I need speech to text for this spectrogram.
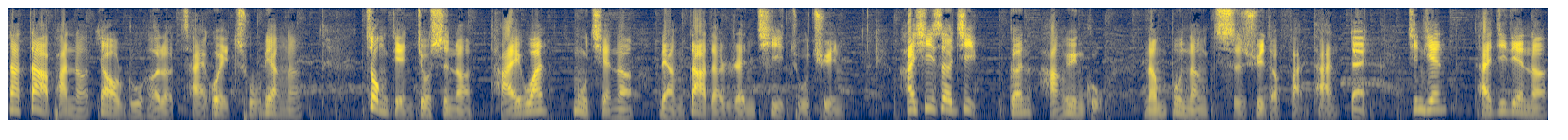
那大盘呢要如何了才会出量呢？重点就是呢，台湾。目前呢，两大的人气族群，IC 设计跟航运股能不能持续的反弹？对，今天台积电呢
